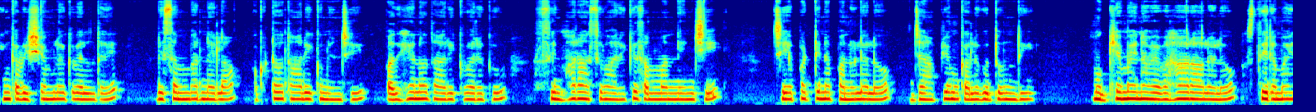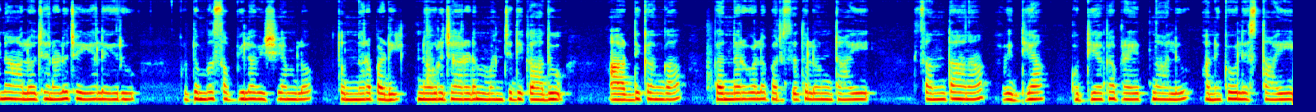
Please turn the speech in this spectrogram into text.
ఇంకా విషయంలోకి వెళ్తే డిసెంబర్ నెల ఒకటో తారీఖు నుంచి పదిహేనో తారీఖు వరకు సింహరాశి వారికి సంబంధించి చేపట్టిన పనులలో జాప్యం కలుగుతుంది. ముఖ్యమైన వ్యవహారాలలో స్థిరమైన ఆలోచనలు చేయలేరు. కుటుంబ సభ్యుల విషయంలో తొందరపడి నోరు జారడం మంచిది కాదు. ఆర్థికంగా గందరగోళ పరిస్థితులుంటాయి. సంతాన విద్య ఉద్యోగ ప్రయత్నాలు అనుకూలిస్తాయి.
